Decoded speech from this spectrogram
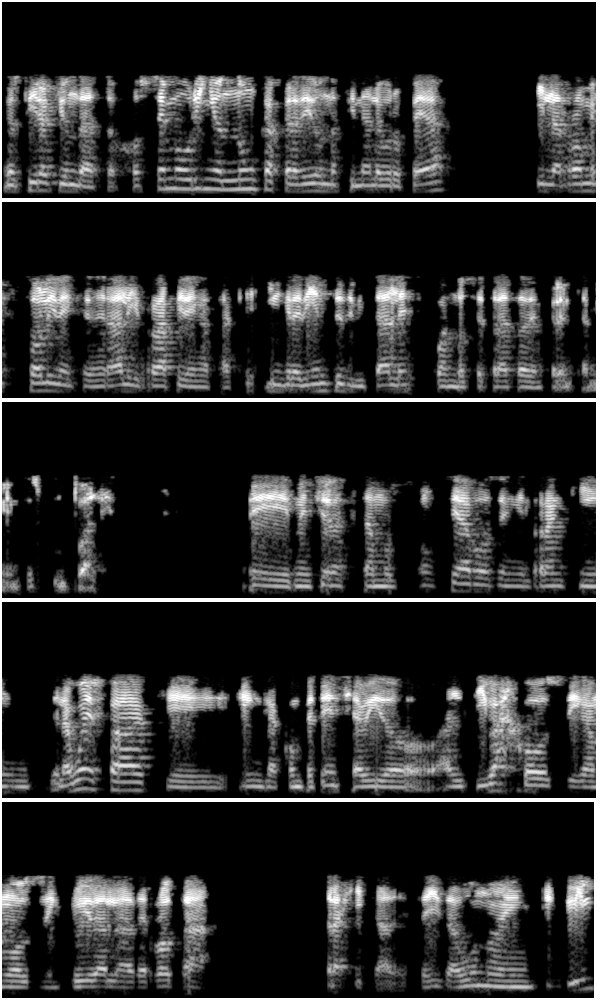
Nos tira aquí un dato. José Mourinho nunca ha perdido una final europea y la Roma es sólida en general y rápida en ataque. Ingredientes vitales cuando se trata de enfrentamientos puntuales. Eh, menciona que estamos onceavos en el ranking de la UEFA, que en la competencia ha habido altibajos, digamos, incluida la derrota trágica de 6 a 1 en, en Glim,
